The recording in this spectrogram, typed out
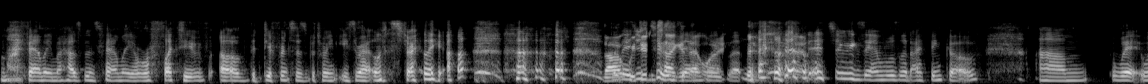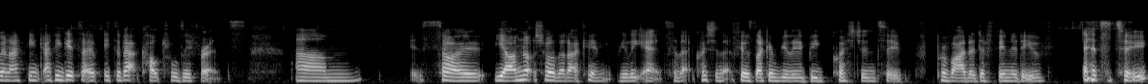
my family, my husband's family, are reflective of the differences between Israel and Australia. no, we didn't take it that way. That, they're two examples that I think of um, where, when I think I think it's a, it's about cultural difference. Um, so yeah, I'm not sure that I can really answer that question. That feels like a really big question to provide a definitive answer to,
